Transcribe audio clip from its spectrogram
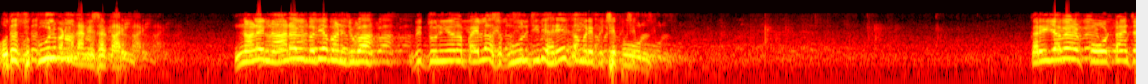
ਉਹਦੇ ਸਕੂਲ ਬਣਾ ਦਾਂਗੇ ਸਰਕਾਰੀ। ਨਾਲੇ ਨਾਰਾ ਵੀ ਵਧੀਆ ਬਣ ਜਾਊਗਾ ਵੀ ਦੁਨੀਆ ਦਾ ਪਹਿਲਾ ਸਕੂਲ ਜਿਹਦੇ ਹਰੇਕ ਕਮਰੇ ਪਿੱਛੇ ਪੋਲ ਕਰੀ ਜਾਵੇ ਕੋਰਟਾਂ 'ਚ,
